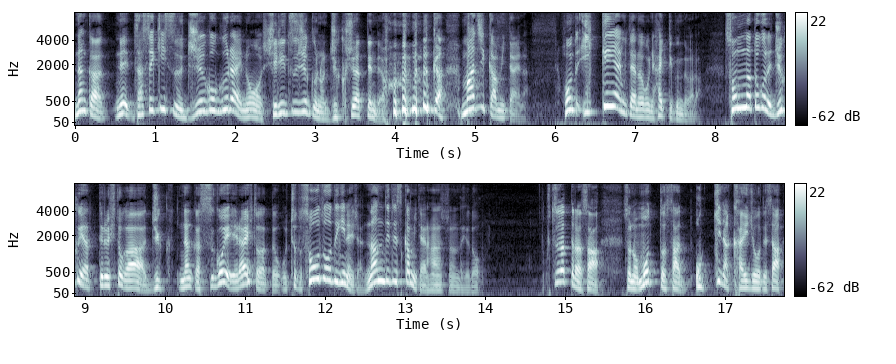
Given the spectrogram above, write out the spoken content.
なんかね、座席数15ぐらいの私立塾の塾長やってんだよ。なんか、マジかみたいな。ほんと一軒家みたいなとこに入ってくんだから。そんなとこで塾やってる人が、塾、なんかすごい偉い人だってちょっと想像できないじゃん。なんでですかみたいな話なんだけど。普通だったらさ、そのもっとさ、大きな会場でさ、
